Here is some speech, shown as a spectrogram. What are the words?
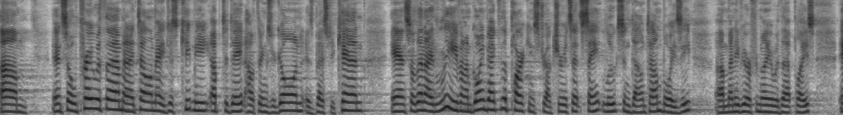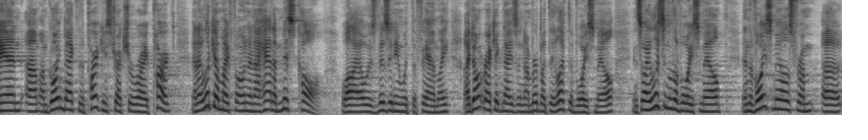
Um, and so pray with them, and I tell them, hey, just keep me up to date how things are going as best you can. And so then I leave, and I'm going back to the parking structure. It's at St. Luke's in downtown Boise. Uh, many of you are familiar with that place. And um, I'm going back to the parking structure where I parked, and I look at my phone, and I had a missed call while I was visiting with the family. I don't recognize the number, but they left a voicemail. And so I listened to the voicemail, and the voicemail is from a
